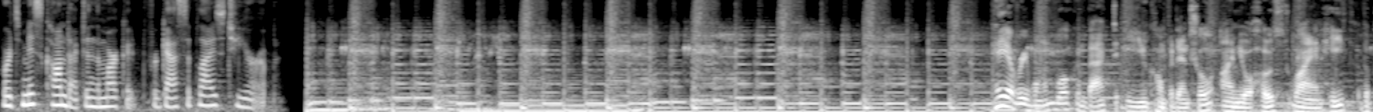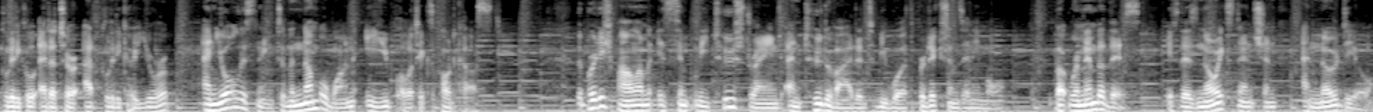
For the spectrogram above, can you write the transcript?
for its misconduct in the market for gas supplies to Europe. Hey everyone, welcome back to EU Confidential. I'm your host, Ryan Heath, the political editor at Politico Europe, and you're listening to the number one EU politics podcast. The British Parliament is simply too strange and too divided to be worth predictions anymore. But remember this if there's no extension and no deal,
